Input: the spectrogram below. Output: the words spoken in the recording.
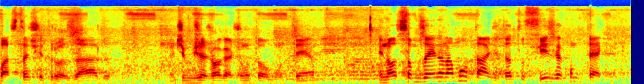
bastante entrosado, um time que já joga junto há algum tempo. E nós estamos ainda na montagem, tanto física como técnica.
